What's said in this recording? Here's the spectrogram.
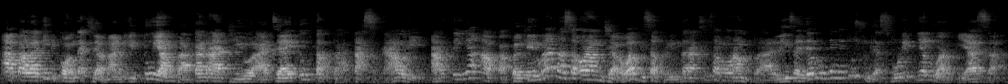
apalagi di konteks zaman itu yang bahkan radio aja itu terbatas sekali. Artinya apa? Bagaimana seorang Jawa bisa berinteraksi sama orang Bali saja mungkin itu sudah sulitnya luar biasa.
